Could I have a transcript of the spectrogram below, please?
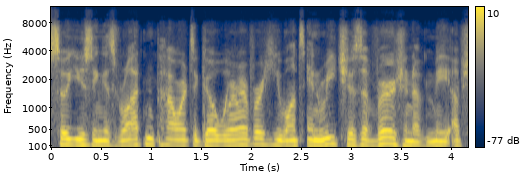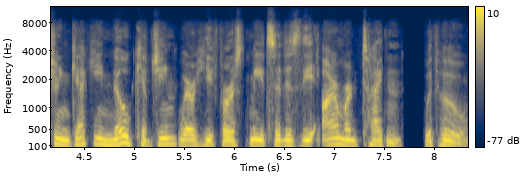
so using his rotten power to go wherever he wants and reaches a version of me of Shingeki no Kyojin where he first meets it is the armored titan, with who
